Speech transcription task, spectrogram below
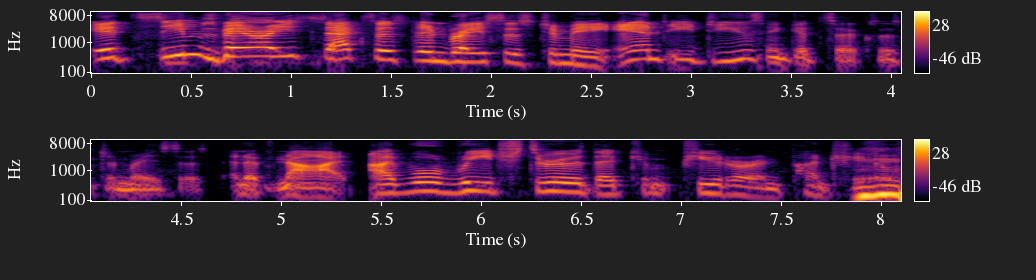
It seems very sexist and racist to me. Andy, do you think it's sexist and racist? And if not, I will reach through the computer and punch you.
